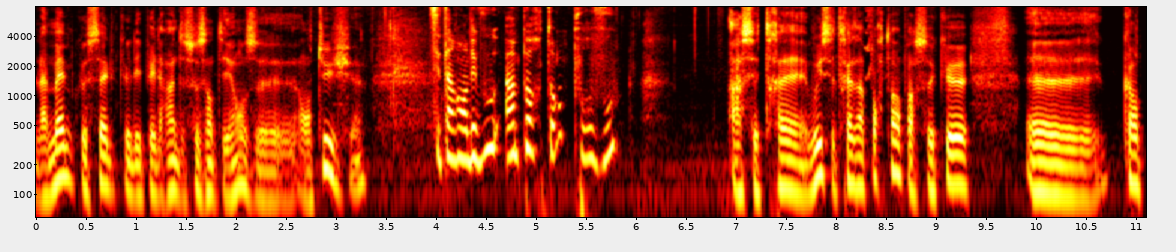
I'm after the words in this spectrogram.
la même que celle que les pèlerins de 71 ont eue. Hein. C'est un rendez-vous important pour vous? Ah, c'est très, oui, c'est très important parce que euh, quand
